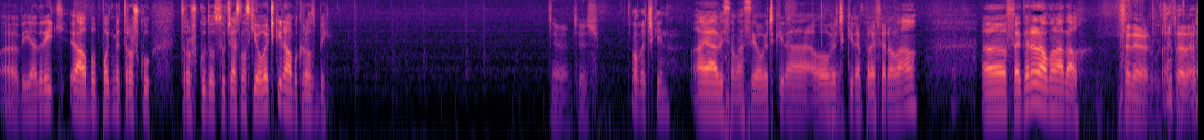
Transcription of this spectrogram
eh, vyjadriť. Alebo poďme trošku, trošku do súčasnosti Ovečkin alebo Crosby. Neviem tiež. Ovečkin. A ja by som asi Ovečkina, Ovečkina preferoval. Uh, Federer alebo Nadal? Federer určite. Federer.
